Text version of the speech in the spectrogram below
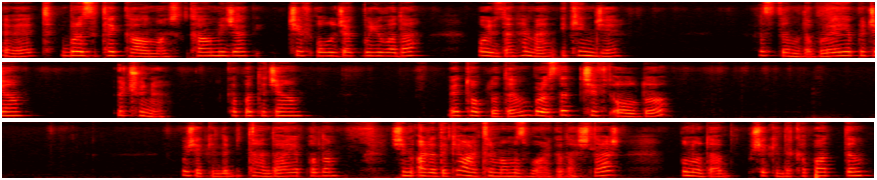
Evet burası tek kalmaz kalmayacak çift olacak bu yuvada o yüzden hemen ikinci fıstığımı da buraya yapacağım. Üçünü kapatacağım. Ve topladım burası da çift oldu. Bu şekilde bir tane daha yapalım. Şimdi aradaki artırmamız bu arkadaşlar. Bunu da bu şekilde kapattım.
